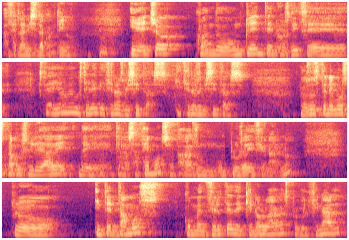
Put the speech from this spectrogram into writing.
a hacer la visita contigo. Y de hecho, cuando un cliente nos dice, hostia, yo me gustaría que hicieras visitas, que hicieras visitas, nosotros tenemos la posibilidad de, de que las hacemos y pagas un, un plus adicional, ¿no? Pero intentamos convencerte de que no lo hagas porque al final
